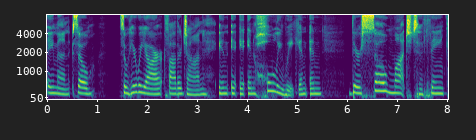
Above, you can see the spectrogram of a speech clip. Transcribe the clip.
Amen. So so here we are, Father John, in in, in Holy Week, and and there's so much to think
